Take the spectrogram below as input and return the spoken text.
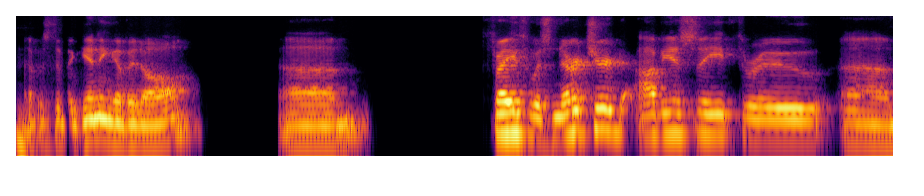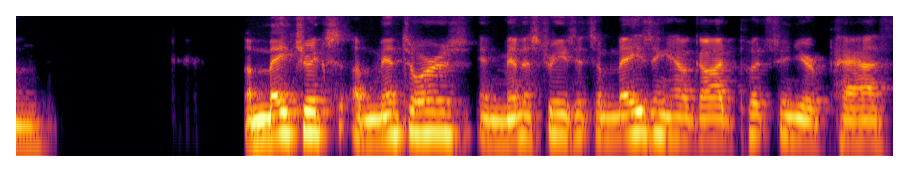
That was the beginning of it all. Um, faith was nurtured, obviously, through um, a matrix of mentors and ministries. It's amazing how God puts in your path,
